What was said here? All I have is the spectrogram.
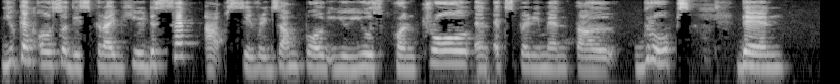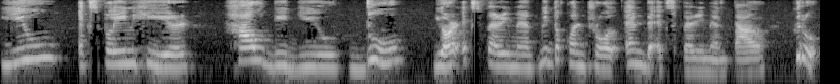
you can also describe here the setups. Say, for example, you use control and experimental groups, then you explain here how did you do your experiment with the control and the experimental group.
